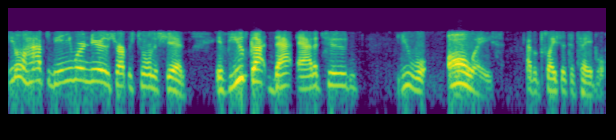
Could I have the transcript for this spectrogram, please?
You don't have to be anywhere near the sharpest tool in the shed. If you've got that attitude, you will always have a place at the table.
